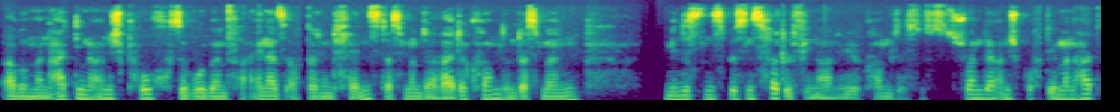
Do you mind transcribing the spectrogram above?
aber man hat den Anspruch, sowohl beim Verein als auch bei den Fans, dass man da weiterkommt und dass man mindestens bis ins Viertelfinale kommt. Das ist schon der Anspruch, den man hat.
